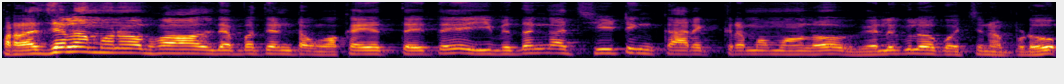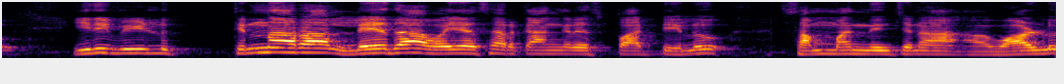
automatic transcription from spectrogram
ప్రజల మనోభావాలు దెబ్బతింటం. ఒక ఎత్తు అయితే ఈ విధంగా చీటింగ్ కార్యక్రమంలో వెలుగులోకి వచ్చినప్పుడు ఇది వీళ్ళు తిన్నారా లేదా వైఎస్ఆర్ కాంగ్రెస్ పార్టీలు సంబంధించిన వాళ్ళు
